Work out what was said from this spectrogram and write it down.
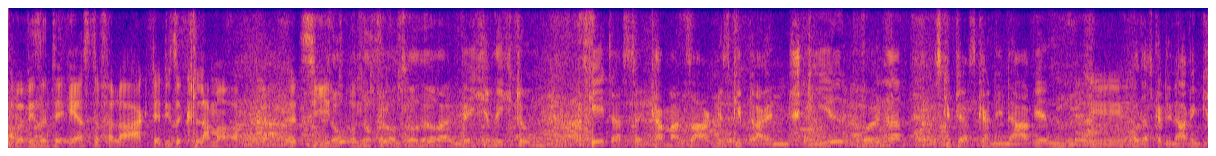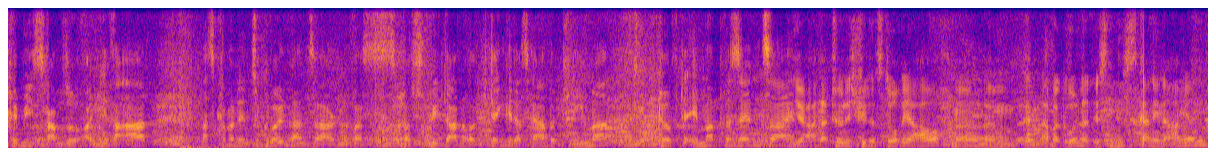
Aber wir sind der erste Verlag, der diese Klammer äh, zieht. So, und, so für unsere Hörer, in welche Richtung geht das denn? Kann man sagen, es gibt einen Stil, Grönland, es gibt ja Skandinavien Hm. oder Skandinavien-Krimis haben so ihre Art. Was kann man denn zu Grönland sagen? Was, was spielt da eine Rolle? Ich denke, das herbe Klima dürfte immer präsent sein. ja, natürlich viel Historie auch, ne? ähm, ähm, aber Grönland ist nicht Skandinavien.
